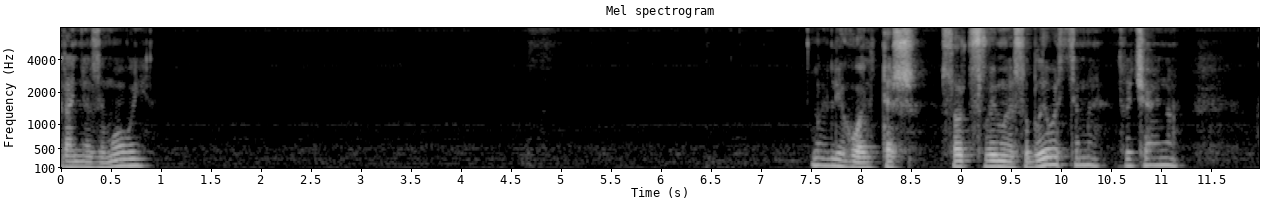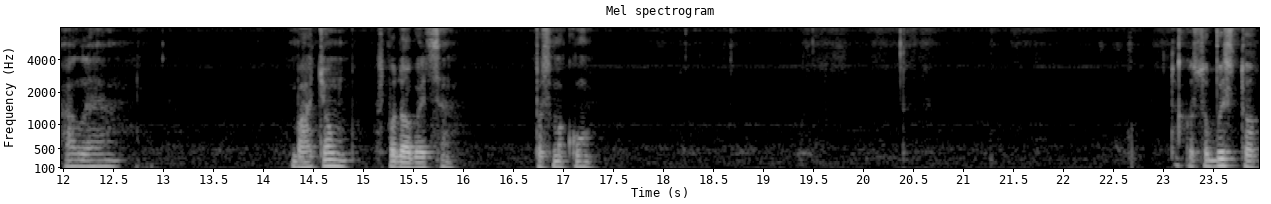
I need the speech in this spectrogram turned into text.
ранньозимовий. Ну, Ліголь теж сорт своїми особливостями, звичайно, але багатьом сподобається по смаку. Так, особисто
